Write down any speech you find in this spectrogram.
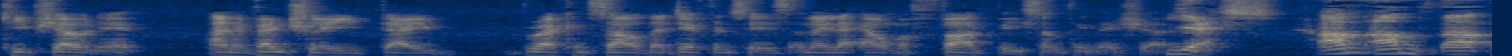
keep showing it. And eventually, they reconciled their differences, and they let Elmer Fudd be something they show. Yes. I'm. I'm. Uh,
